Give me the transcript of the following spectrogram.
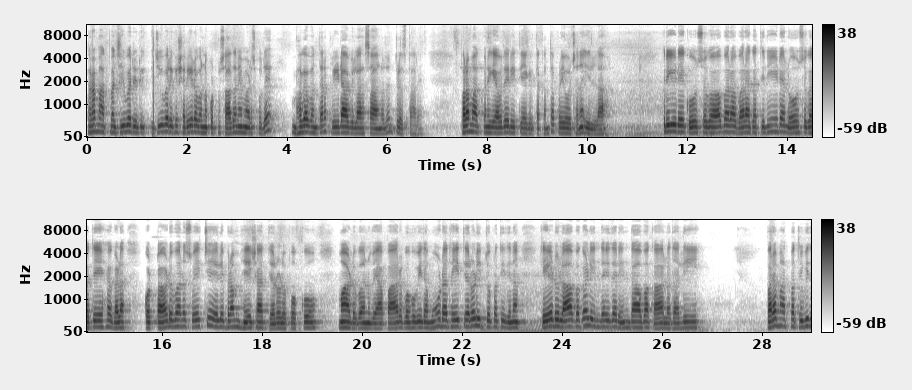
ಪರಮಾತ್ಮ ಜೀವರಿ ಜೀವರಿಗೆ ಶರೀರವನ್ನು ಕೊಟ್ಟು ಸಾಧನೆ ಮಾಡಿಸುವುದೇ ಭಗವಂತನ ಕ್ರೀಡಾ ವಿಲಾಸ ಅನ್ನೋದನ್ನು ತಿಳಿಸ್ತಾರೆ. ಪರಮಾತ್ಮನಿಗೆ ಯಾವುದೇ ರೀತಿಯಾಗಿರ್ತಕ್ಕಂಥ ಪ್ರಯೋಜನ ಇಲ್ಲ. ಕ್ರೀಡೆ, ಕೋಸುಗ ಅಬರ ಬರಗತಿ ನೀಡಲೋಸುಗ ದೇಹಗಳ ಕೊಟ್ಟಾಡುವನು ಸ್ವೇಚ್ಛೆಯಲ್ಲಿ ಬ್ರಹ್ಮೇಶಾದ್ಯರುಳು ಪೊಕ್ಕು. ಮಾಡುವನು ವ್ಯಾಪಾರ ಬಹುವಿಧ ಮೂಢ ದೈತ್ಯರುಳಿದ್ದು ಪ್ರತಿದಿನ ಕೇಡು ಲಾಭಗಳಿಂದ ಇದರಿಂದಾವ ಕಾಲದಲ್ಲಿ ಪರಮಾತ್ಮ ತ್ರಿವಿಧ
